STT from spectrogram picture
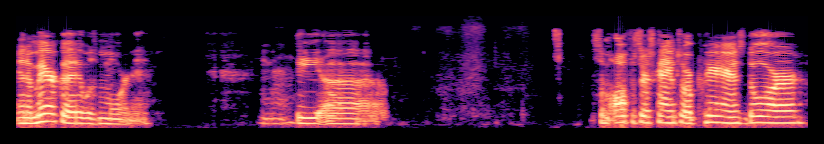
in America it was morning. Mhm. The uh, some officers came to her parents' door,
